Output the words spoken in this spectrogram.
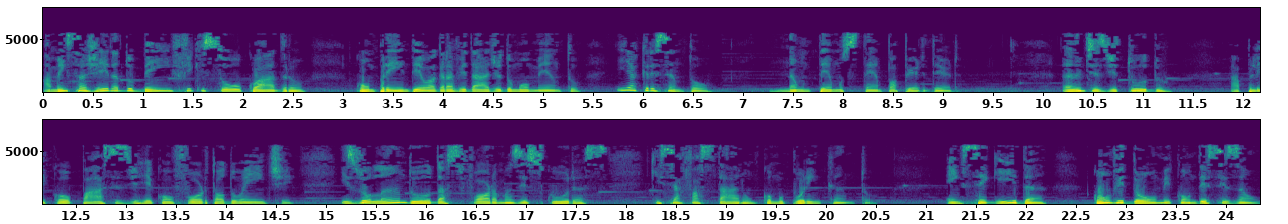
A mensageira do bem fixou o quadro, compreendeu a gravidade do momento e acrescentou: Não temos tempo a perder. Antes de tudo, aplicou passes de reconforto ao doente, isolando-o das formas escuras que se afastaram como por encanto. Em seguida, convidou-me com decisão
